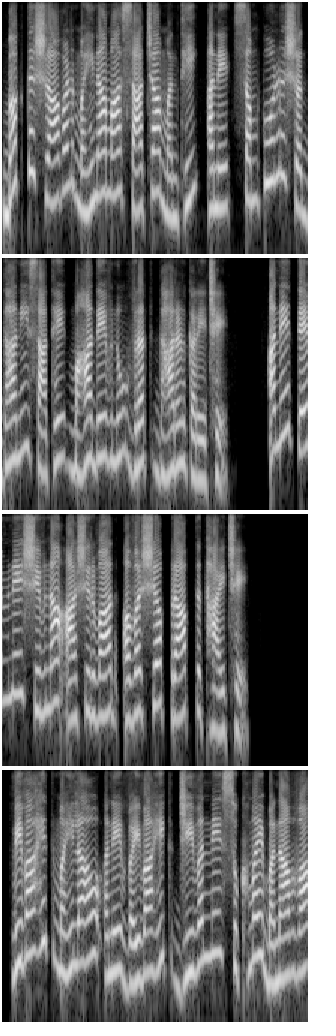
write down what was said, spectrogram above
ભક્ત શ્રાવણ મહિનામાં સાચા મનથી અને સંપૂર્ણ શ્રદ્ધાની સાથે મહાદેવનું વ્રત ધારણ કરે છે. અને તેમને શિવના આશીર્વાદ અવશ્ય પ્રાપ્ત થાય છે. વિવાહિત મહિલાઓ અને વૈવાહિક જીવનને સુખમય બનાવવા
